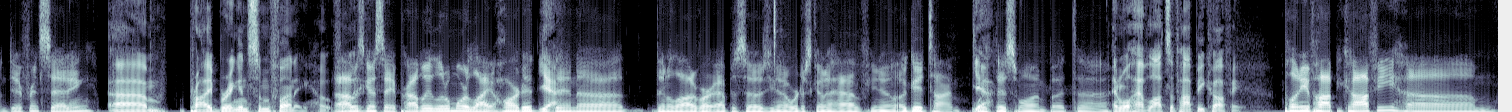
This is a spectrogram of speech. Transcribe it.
A different setting. Um, probably bringing some funny. Hopefully, I was gonna say probably a little more lighthearted Yeah. than uh, than a lot of our episodes. You know, we're just gonna have you know a good time Yeah. with this one, but uh, and we'll have lots of hoppy coffee. Plenty of hoppy coffee. Um,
